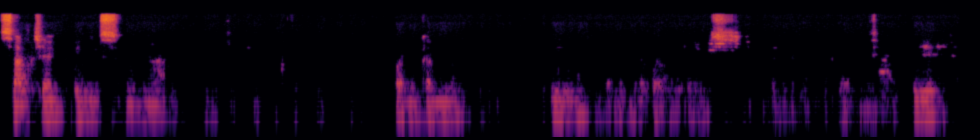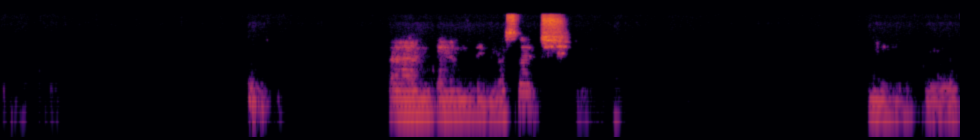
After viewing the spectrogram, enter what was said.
subject is welcome and then the message Mm, good.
